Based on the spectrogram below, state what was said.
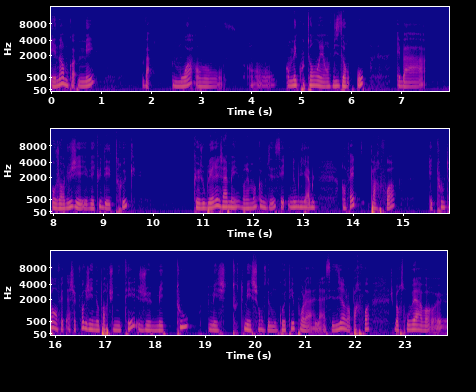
énorme, quoi. Mais, bah, moi, en, en, m'écoutant et en visant haut, et bah, aujourd'hui, j'ai vécu des trucs que j'oublierai jamais. Vraiment, comme je disais, c'est inoubliable. En fait, parfois, et tout le temps, en fait, à chaque fois que j'ai une opportunité, je mets tout mes, toutes mes chances de mon côté pour la, saisir. Genre, parfois, je me retrouvais à avoir euh,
